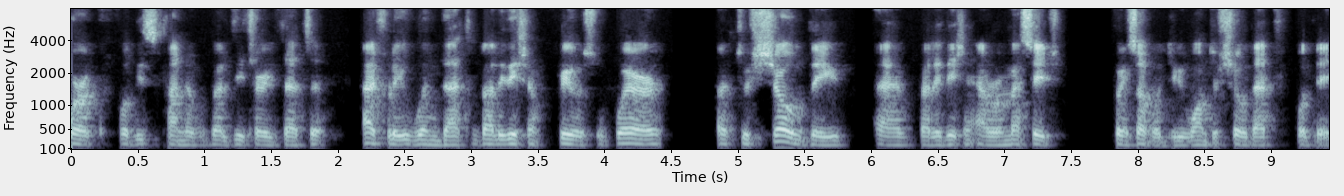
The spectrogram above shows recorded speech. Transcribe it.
work for this kind of validator is that uh, actually when that validation fails, where uh, to show the uh, validation error message, for example, do you want to show that for the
